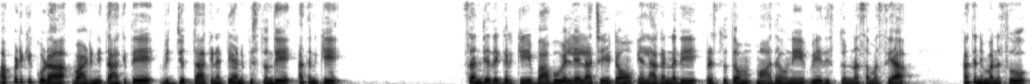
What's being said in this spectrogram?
అప్పటికి కూడా వాడిని తాకితే విద్యుత్ తాకినట్టే అనిపిస్తుంది. అతనికి సంధ్య దగ్గరికి బాబు వెళ్ళేలా చేయటం ఎలాగన్నది ప్రస్తుతం మాధవ్ని వేధిస్తున్న సమస్య. అతని మనసు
